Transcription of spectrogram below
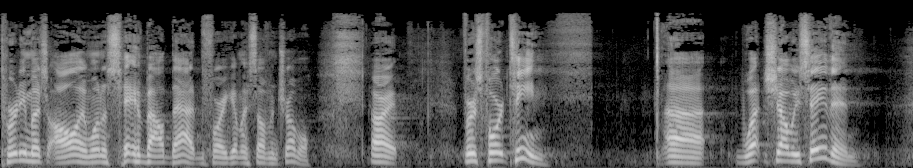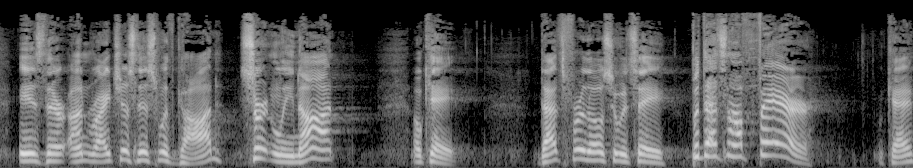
pretty much all I want to say about that before I get myself in trouble. All right, verse 14. Uh, what shall we say then? Is there unrighteousness with God? Certainly not. Okay, that's for those who would say, but that's not fair. Okay?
